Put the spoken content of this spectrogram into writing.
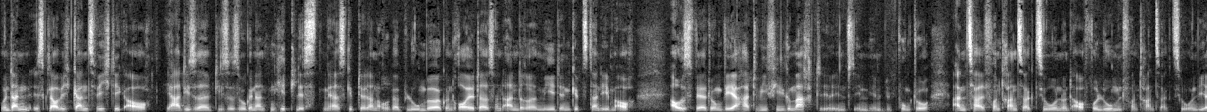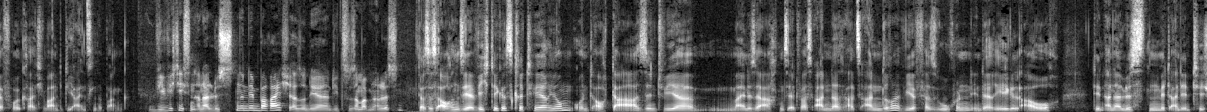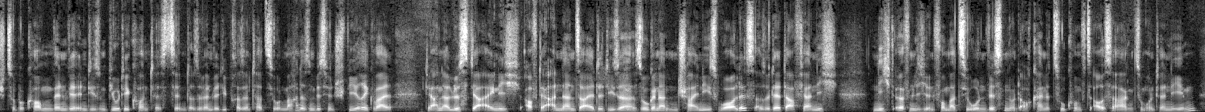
Und dann ist, glaube ich, ganz wichtig auch ja, diese, diese sogenannten Hitlisten. Ja, es gibt ja dann auch über Bloomberg und Reuters und andere Medien gibt es dann eben auch Auswertungen, wer hat wie viel gemacht in, in, in puncto Anzahl von Transaktionen und auch Volumen von Transaktionen, wie erfolgreich waren die einzelne Bank. Wie wichtig sind Analysten in dem Bereich, also die, die Zusammenarbeit mit Analysten? Das ist auch ein sehr wichtiges Kriterium und auch da sind wir meines Erachtens etwas anders als andere. Wir versuchen in der Regel auch, den Analysten mit an den Tisch zu bekommen, wenn wir in diesem Beauty Contest sind. Also wenn wir die Präsentation machen, das ist ein bisschen schwierig, weil der Analyst ja eigentlich auf der anderen Seite dieser sogenannten Chinese Wall ist. Also der darf ja nicht, nicht öffentliche Informationen wissen und auch keine Zukunftsaussagen zum Unternehmen.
